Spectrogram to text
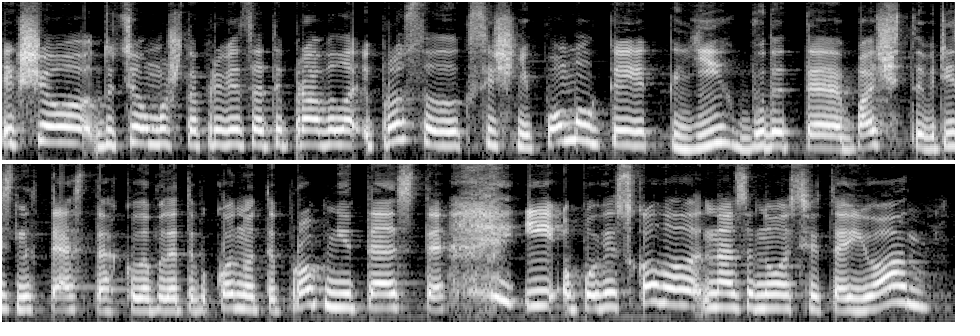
якщо до цього можна прив'язати правила, і просто лексичні помилки, як їх будете бачити в різних тестах, коли будете виконувати пробні тести. І обов'язково на ЗНО освіта.ua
